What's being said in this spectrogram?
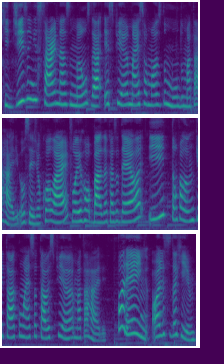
que dizem estar nas mãos da espiã mais famosa do mundo, Mata Hari. Ou seja, o colar foi roubado da casa dela e estão falando que tá com essa tal espiã Mata Hari. Porém, olha isso daqui.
